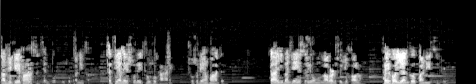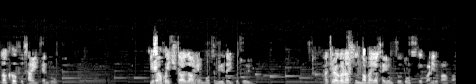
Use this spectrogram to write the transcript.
那解决方案是监督投诉管理法，在店内树立投诉牌、投诉电话等。当然，一般建议是用老板的手机号了，配合严格管理制度，让客户参与监督，一般会起到让员工自律的一个作用。那第二个呢，是老板要采用走动式的管理的方法，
